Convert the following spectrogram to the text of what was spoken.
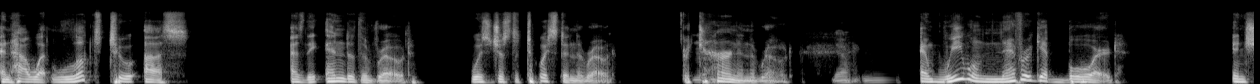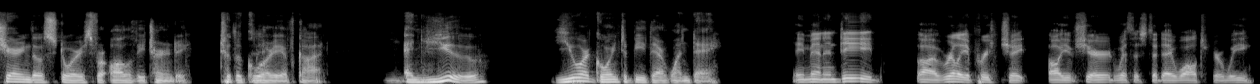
and how what looked to us as the end of the road was just a twist in the road, a Mhm. turn in the road. Yeah. And we will never get bored in sharing those stories for all of eternity to the glory of God. And you, you are going to be there one day. Amen. Indeed. I really appreciate all you've shared with us today, Walter. We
